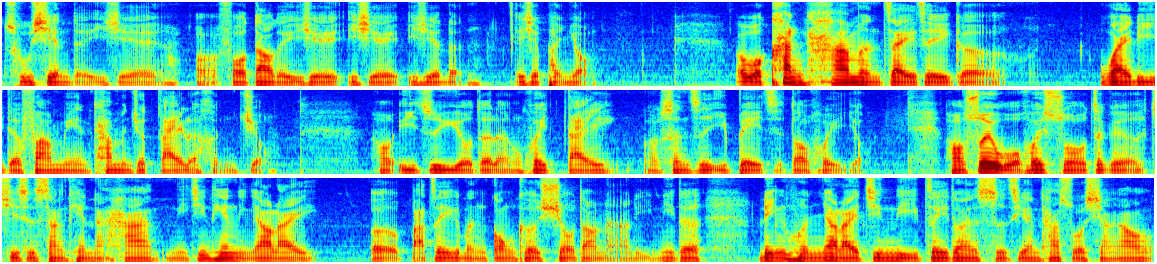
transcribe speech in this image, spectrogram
出现的一些呃佛道的一些一些一些人、一些朋友，呃，我看他们在这个外力的方面，他们就待了很久，好，以至于有的人会待呃，甚至一辈子都会有，好，所以我会说，这个其实上天来哈，你今天你要来。呃，把这一门功课修到哪里？你的灵魂要来经历这一段时间，他所想要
